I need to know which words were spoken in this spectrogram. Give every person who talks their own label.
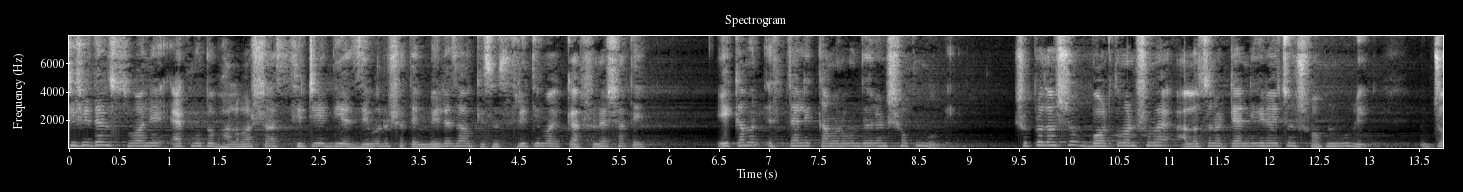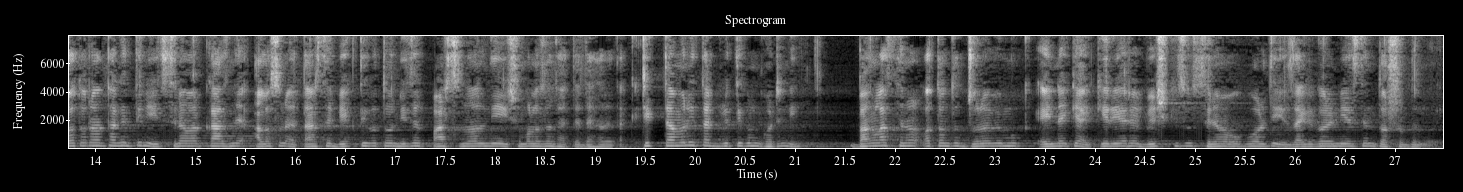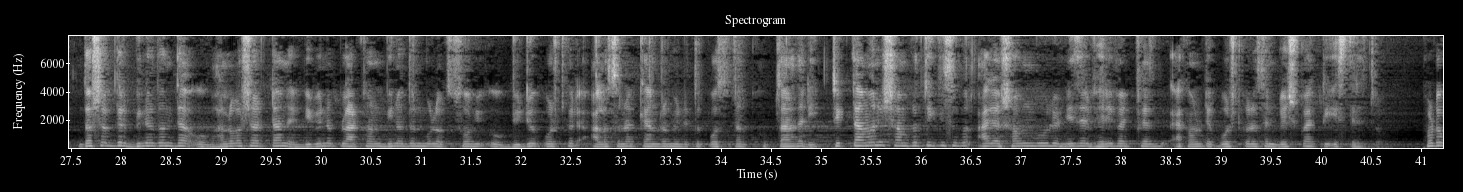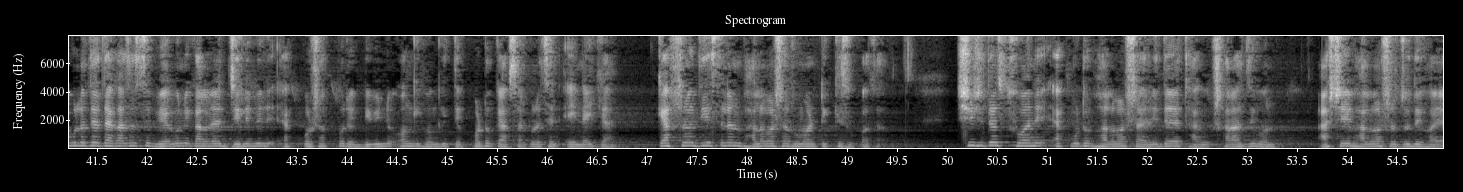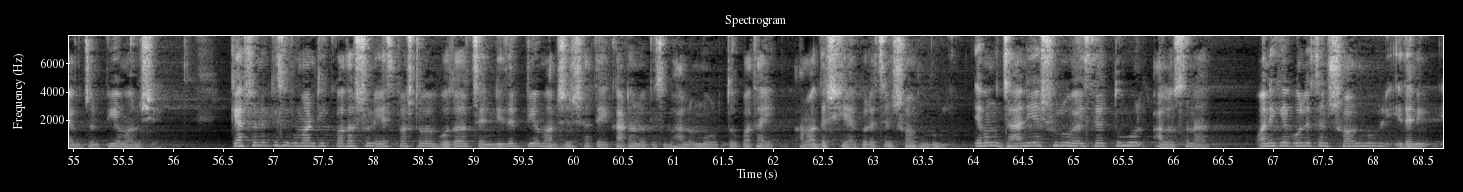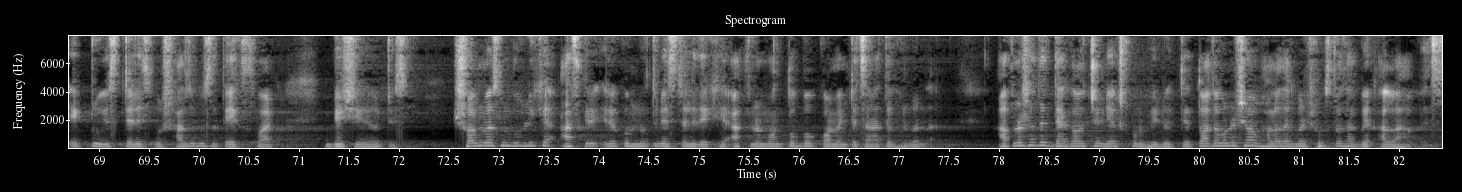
Speaker 1: শিশুদের সোয়ানে এক মুঠো ভালোবাসা ছিটিয়ে দিয়ে জীবনের সাথে মিলে যাওয়া কিছু স্মৃতিময় ক্যাপশনের সাথে এই কামর স্টাইলে কামরবন্দি হলেন স্বপ্ন বুবলি সুপ্রদর্শক বর্তমান সময়ে আলোচনা ট্রেন্ডিংয়ে রয়েছেন স্বপ্ন বুবলি যত না থাকেন তিনি সিনেমার কাজ নিয়ে আলোচনায়, তার সে ব্যক্তিগত, নিজের পার্সোনাল নিয়েই সমালোচনা থাকতে দেখা যায় তাকে। ঠিক তেমনই তার ব্যতিক্রম ঘটেনি বাংলা সিনেমার অত্যন্ত জনবিমুখ এই নায়িকায় কেরিয়ারে বেশ কিছু সিনেমা উপহার দিয়ে জায়গা করে নিয়েছেন দর্শকদের মনে। দর্শকদের বিনোদন দেওয়া ও ভালোবাসার টানে বিভিন্ন প্ল্যাটফর্ম বিনোদনমূলক ছবি ও ভিডিও পোস্ট করে আলোচনার কেন্দ্রবিন্দুতে পৌঁছান খুব তাড়াতাড়ি। ঠিক তেমনই সাম্প্রতিক কিছুক্ষণ আগে স্বপ্নবুলি নিজের ভেরিফাইড ফেসবুক অ্যাকাউন্টে পোস্ট করেছেন বেশ কয়েকটি স্ত্রীচিত্র। ফটোগুলোতে দেখা যাচ্ছে বেগুনি কালারের জিলিবিলি এক পোশাক পরে বিভিন্ন অঙ্গি ভঙ্গিতে ফটো ক্যাপচার করেছেন এই নায়িকা। ক্যাপশনে দিয়েছিলেন ভালোবাসা রোমান্টিক কিছু কথা। শিশুদের ছোঁয়ানে এক মুঠো ভালোবাসা হৃদয়ে থাকুক সারা জীবন, আর সেই ভালোবাসা যদি হয় একজন প্রিয় মানুষের। ক্যাপশনে কিছু রোমান্টিক কথা শুনে স্পষ্টভাবে বোঝা যাচ্ছে নিজের প্রিয় মানুষের সাথে কাটানো কিছু ভালো মুহূর্ত কথাই আমাদের শেয়ার করেছেন শরণ বুবলি। এবং যা নিয়ে শুরু হয়েছে তুমুল আলোচনা, অনেকে বলেছেন শরণ বুবলি ইদানিং একটু স্টাইলিশ ও সাজুগুজুতে এক্সপার্ট বেশি হয়ে উঠেছে। হাসান বুবলিকে আজকের এরকম নতুন স্টাইলে দেখে আপনার মন্তব্য কমেন্টে জানাতে ভুলবেন না। আপনার সাথে দেখা হচ্ছে নেক্সট কোনো ভিডিওতে ততক্ষণে সবাই ভালো থাকবেন, সুস্থ থাকবেন। আল্লাহ হাফেজ।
